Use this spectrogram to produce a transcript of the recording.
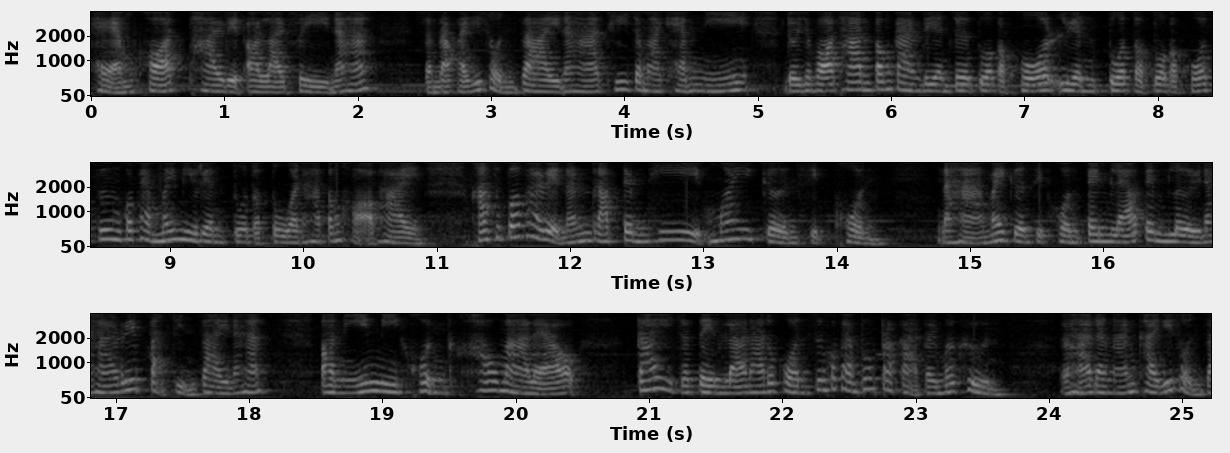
แถมคอร์ส private ออนไลน์ฟรีนะคะสำหรับใครที่สนใจนะคะ ที่จะมาแคมป์นี้ โดยเฉพาะท่านต้องการเรียนเจอตัวกับโค้ดเรียนตัวต่อตัวกับโค้ดซึ่งโค้ดแพมไม่มีเรียนตัวต่อตัวนะคะ ต้องขออภัยคลาสซูเปอร์ไพรเวทนั้นรับเต็มที่ไม่เกิน 10 คน นะคะไม่เกิน 10 คนเต็มแล้วเต็มเลยนะคะ รีบตัดสินใจนะคะ ตอนนี้มีคนเข้ามาแล้ว ใกล้จะเต็มแล้วนะทุกคน ซึ่งโค้ชแพมเพิ่งประกาศไปเมื่อคืนนะคะดังนั้นใครที่สนใจ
